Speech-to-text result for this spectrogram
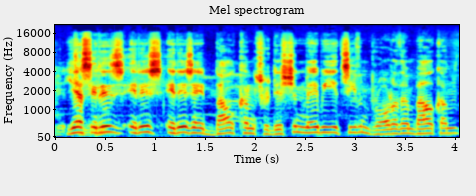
to Yes, it me. is. It is. It is a Balkan tradition. Maybe it's even broader than Balkan.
